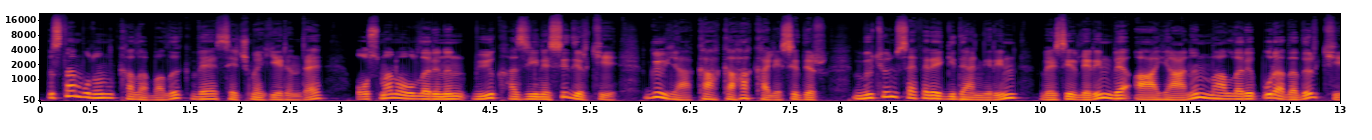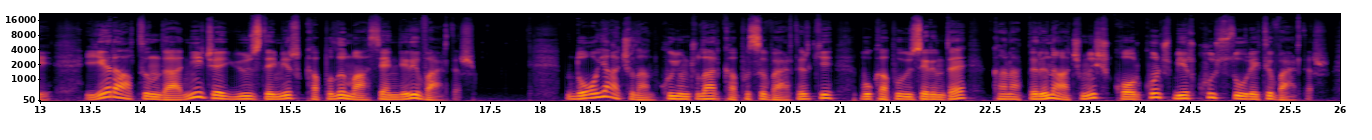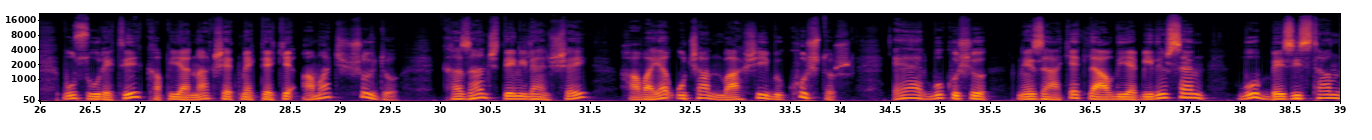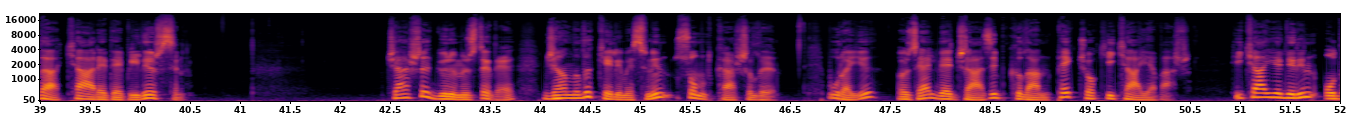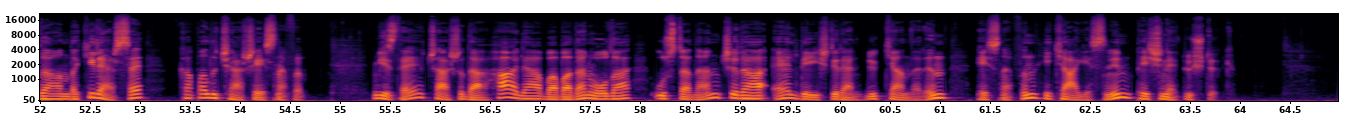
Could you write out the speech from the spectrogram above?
İstanbul'un kalabalık ve seçme yerinde Osmanoğullarının büyük hazinesidir ki güya kahkaha kalesidir. Bütün sefere gidenlerin, vezirlerin ve ayağının malları buradadır ki yer altında nice yüzdemir kapılı mahzenleri vardır.'' doğuya açılan kuyumcular kapısı vardır ki bu kapı üzerinde kanatlarını açmış korkunç bir kuş sureti vardır. Bu sureti kapıya nakşetmekteki amaç şuydu. Kazanç denilen şey havaya uçan vahşi bir kuştur. Eğer bu kuşu nezaketle avlayabilirsen bu bezistanda kar edebilirsin. Çarşı günümüzde de canlılık kelimesinin somut karşılığı. Burayı özel ve cazip kılan pek çok hikaye var. Hikayelerin odağındakilerse kapalı çarşı esnafı. Biz de çarşıda hala babadan oğula, ustadan çırağa el değiştiren dükkanların, esnafın hikayesinin peşine düştük.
